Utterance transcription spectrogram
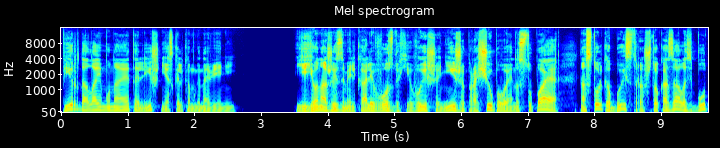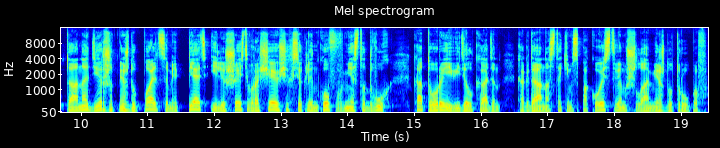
Пир дала ему на это лишь несколько мгновений. Ее ножи замелькали в воздухе, выше, ниже, прощупывая, наступая, настолько быстро, что казалось, будто она держит между пальцами пять или шесть вращающихся клинков вместо двух, которые видел Кадин, когда она с таким спокойствием шла между трупов.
